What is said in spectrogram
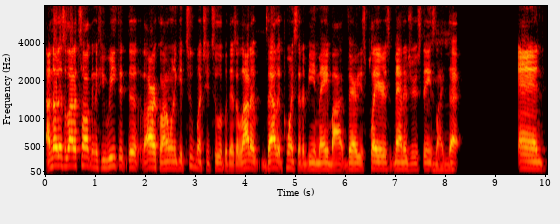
I know there's a lot of talk, and if you read the, the, the article, I don't want to get too much into it, but there's a lot of valid points that are being made by various players, managers, things Mm-hmm. like that. And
